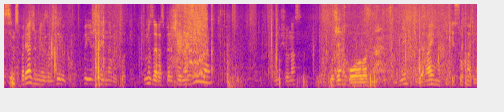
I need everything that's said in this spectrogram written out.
Цим спорядженням я завжди виїжджаю на виклики. Ми зараз перейшли на зиму, тому що у нас вже холодно. Ми вдягаємо тільки сухарі.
